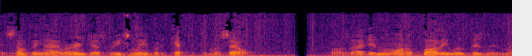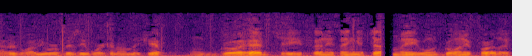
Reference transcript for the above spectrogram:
It's something I learned just recently, but I kept it to myself. Because I didn't want to bother you with business matters while you were busy working on the ship. Well, go ahead, Chief. Anything you tell me won't go any further.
